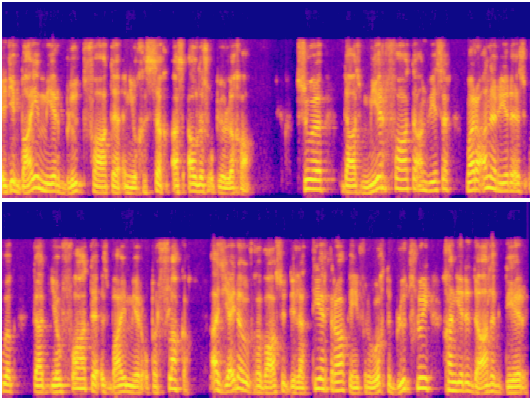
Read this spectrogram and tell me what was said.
het jy baie meer bloedvate in jou gesig as elders op jou liggaam. So daar's meer vate aanwesig, maar 'n ander rede is ook dat jou vate is baie meer oppervlakkig. As jy nou vasodilateerd raak en jy verhoogde bloedvloei, gaan jy dit dadelik deur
